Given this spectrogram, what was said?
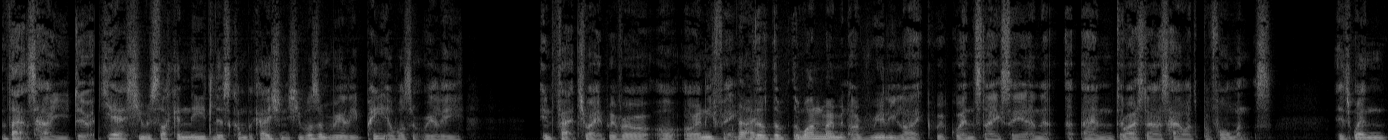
that's how you do it. Yeah, she was like a needless complication. She wasn't really Peter wasn't really infatuated with her or, or, or anything. The, the the one moment I really like with Gwen Stacy and and Bryce Dallas Howard's performance is when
